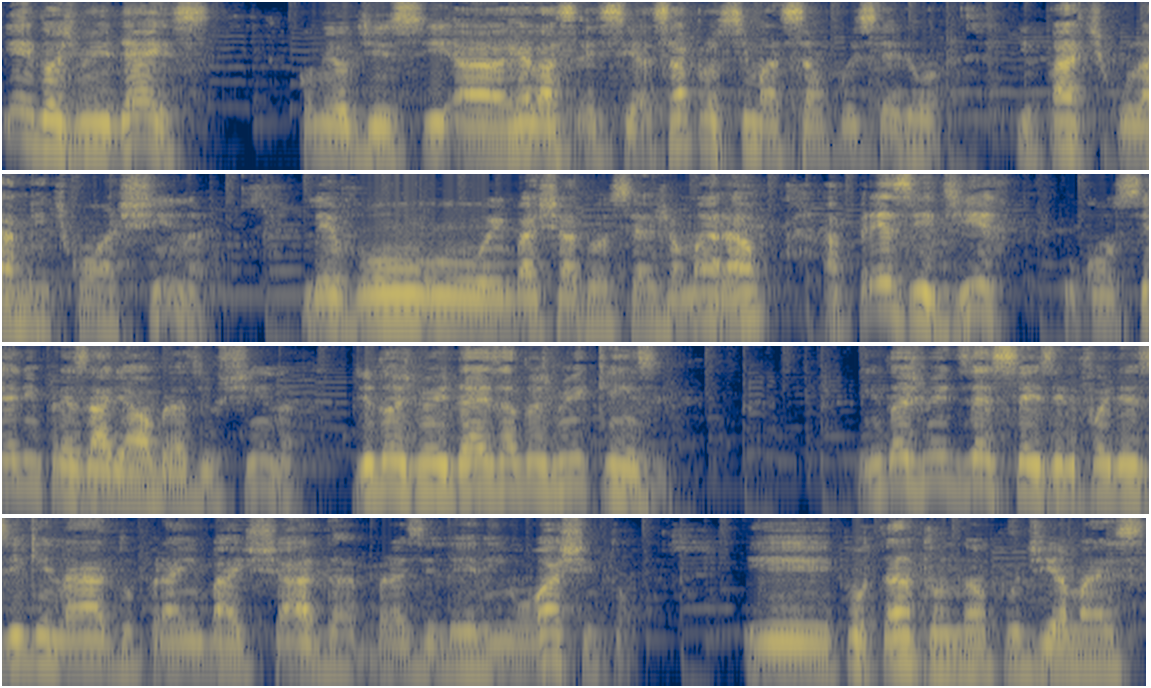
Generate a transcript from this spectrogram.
E em 2010, como eu disse, a relação, essa aproximação com o exterior e particularmente com a China levou o embaixador Sérgio Amaral a presidir o Conselho Empresarial Brasil-China de 2010 a 2015. Em 2016 ele foi designado para a embaixada brasileira em Washington e, portanto, não podia mais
